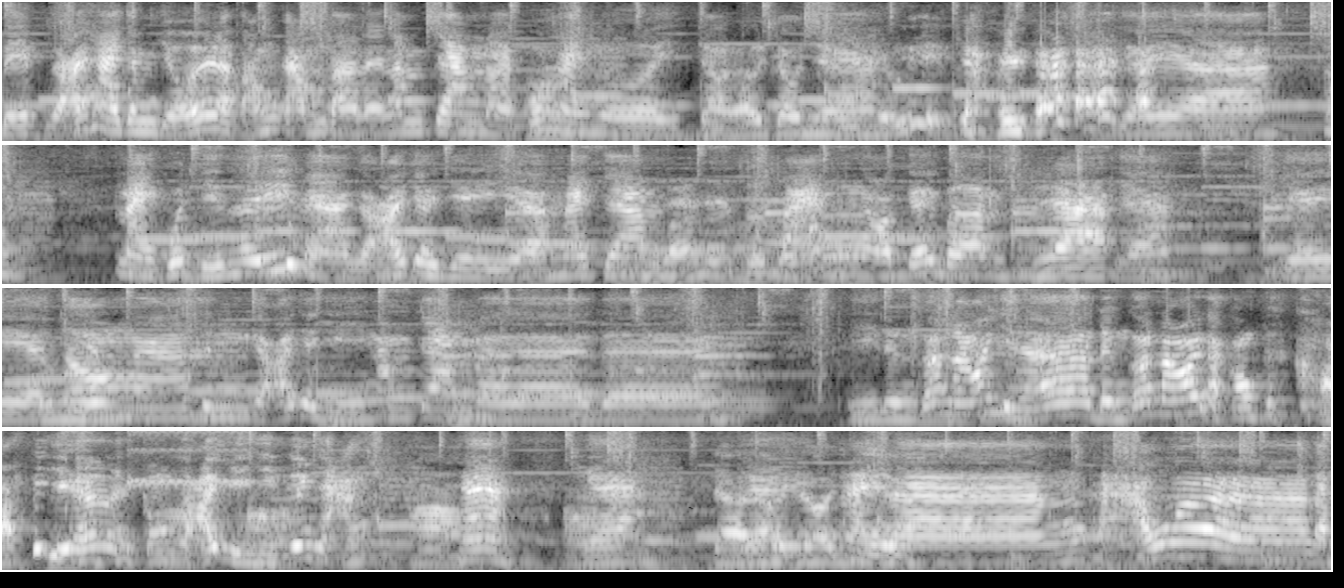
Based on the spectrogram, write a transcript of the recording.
điệp gửi hai trăm rưỡi là tổng cộng tờ này 500 là của Ờ. hai người. Trời ơi cho Dạ. nhà dữ vậy trời rồi à, này của chị thí nè gửi cho dì à, 200 Người bạn ngồi kế bên. Dạ. Dạ. Về con à, xin gửi cho dì 500 là, dì đừng có nói gì hết đừng có nói là con cứ khỏi gì hết con gửi gì dì cứ nhận. À, ha. À. dạ trời ơi Vậy rồi cái này là thảo á, làm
